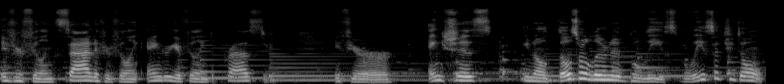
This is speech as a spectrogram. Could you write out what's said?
if you're feeling sad, if you're feeling angry, you're feeling depressed, if, if you're anxious, you know, those are limited beliefs, beliefs that you don't,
